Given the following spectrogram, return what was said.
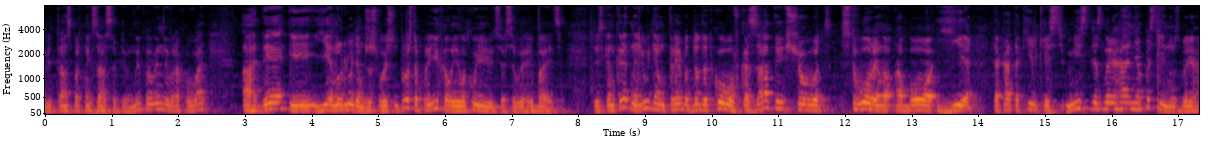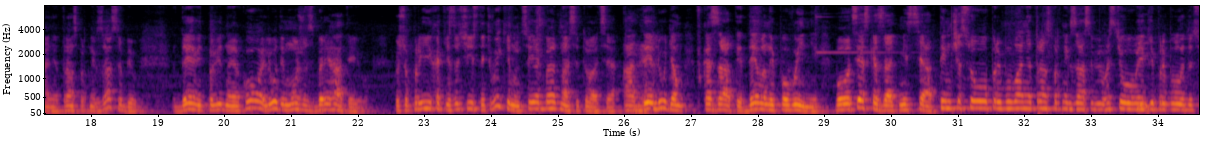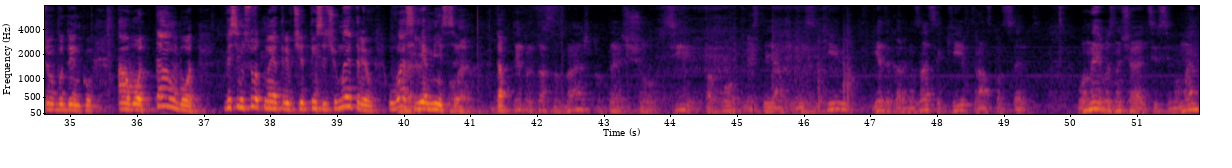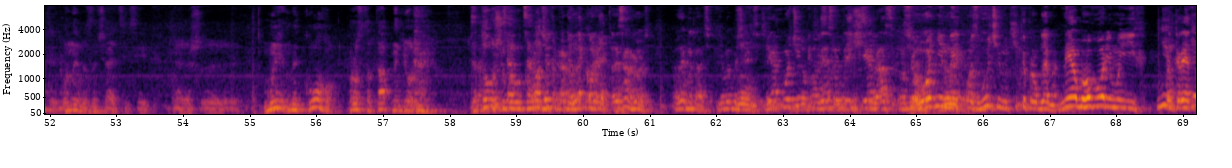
від транспортних засобів, ми повинні врахувати, а де і є. Ну людям же ж просто приїхали, евакуюються, все вигрібається. Тобто конкретно людям треба додатково вказати, що от створено або є така та кількість місць для зберігання, постійного зберігання транспортних засобів, де відповідно якого люди можуть зберігати його. Бо що приїхати і зачистити, викинути, це якби одна ситуація. А де людям вказати, де вони повинні. Бо оце сказати місця тимчасового перебування транспортних засобів гостьового, які прибули до цього будинку. А от там, от 800 метрів чи 1000 метрів, у вас є місце. Олег, Так. ти прекрасно знаєш про те, що всі парковки стоянки в місті Києві є така організація Київ Транспорт Сервіс. Вони визначають ці всі моменти, вони визначають ці всі. е, е, Ми нікого просто так не дергаємо. Для того, щоб Це- це евакувати. буде некоректно. Олександр Григорович, Олег Миколаївич, я вибачаюся. Ну, це я хочу підкреслити ще раз. Сьогодні ми озвучуємо тільки проблеми. Не обговорюємо їх Ні, конкретно.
